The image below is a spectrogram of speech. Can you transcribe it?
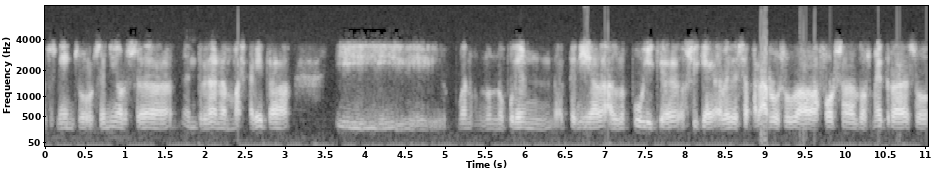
els nens o els sèniors eh, entrenant amb mascareta i bueno, no, no podem tenir al públic, eh, o sigui, haver de separar-los a la força de dos metres o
